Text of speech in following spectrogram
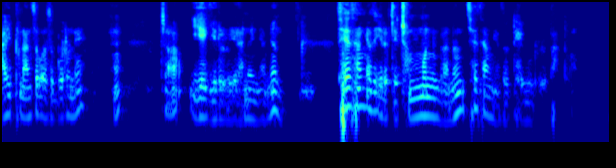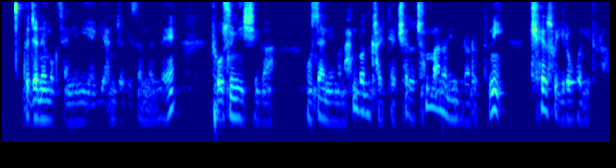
아이폰 안 써봐서 모르네? 응? 자, 이 얘기를 왜 하느냐면, 세상에서 이렇게 전문가는 세상에서 대우를 받아. 그 전에 목사님이 얘기한 적이 있었는데, 조수미 씨가 목사님은 한 번 갈 때 최소 천만 원인 줄 알았더니 최소 1억 원이더라고.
